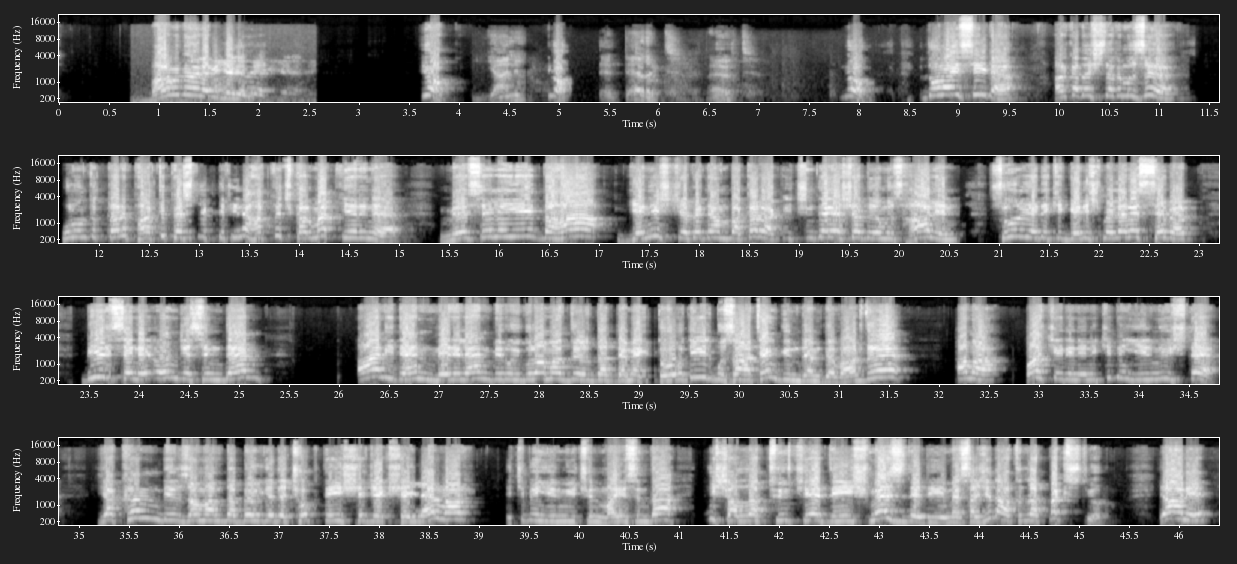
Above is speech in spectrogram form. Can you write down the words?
Var mı böyle bir geleneği? Yok, Yani yok. evet, evet. Evet. Yok. Dolayısıyla arkadaşlarımızı bulundukları parti perspektifini haklı çıkarmak yerine meseleyi daha geniş cepheden bakarak içinde yaşadığımız halin Suriye'deki gelişmelere sebep bir sene öncesinden aniden verilen bir uygulamadır da demek doğru değil. Bu zaten gündemde vardı. Ama Bahçeli'nin 2023'te yakın bir zamanda bölgede çok değişecek şeyler var. 2023'ün Mayıs'ında inşallah Türkiye değişmez dediği mesajı da hatırlatmak istiyorum. Yani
